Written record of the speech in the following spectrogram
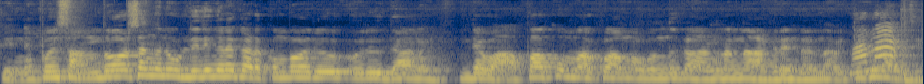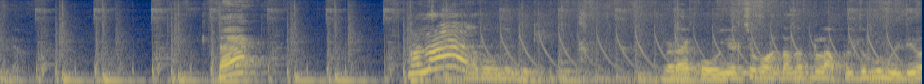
പിന്നെ ഇപ്പൊ സന്തോഷം ഇങ്ങനെ ഉള്ളിൽ ഇങ്ങനെ കിടക്കുമ്പോ ഒരു ഒരു ഇതാണ്. എന്റെ വാപ്പാക്കും ഉമ്മാക്കും ആ മുഖം ഒന്ന് കാണണം എന്ന് ആഗ്രഹം ഉണ്ടെന്ന് അവർക്ക് കാണിച്ചില്ല. ഇവിടെ കോഴിയച്ച് കൊണ്ടുവന്നിട്ടുള്ള അപ്പോഴത്തേക്കും വീഡിയോ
